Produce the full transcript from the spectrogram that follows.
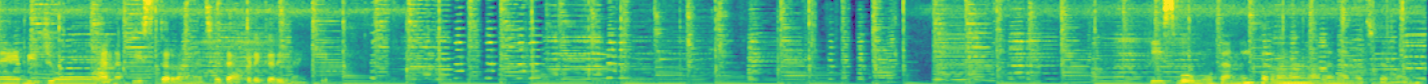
ને બીજું આના પીસ કરવાના છે તે આપણે કરી નાખીએ. પીસ બહુ મોટા નહીં કરવાના, નાના નાના જ કરવાના.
